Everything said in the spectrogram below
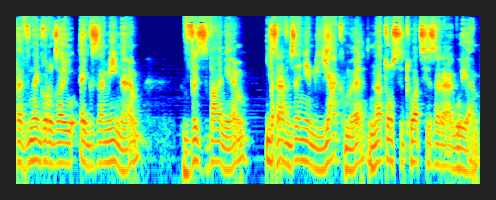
pewnego rodzaju egzaminem wyzwaniem i sprawdzeniem, jak my na tą sytuację zareagujemy.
